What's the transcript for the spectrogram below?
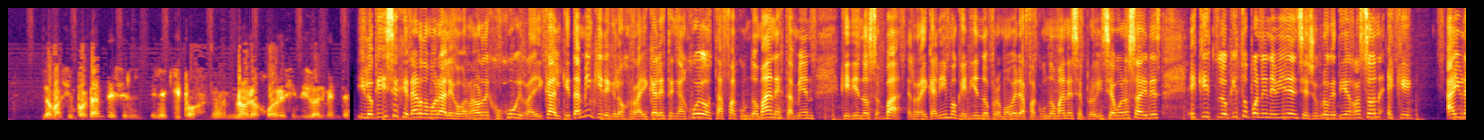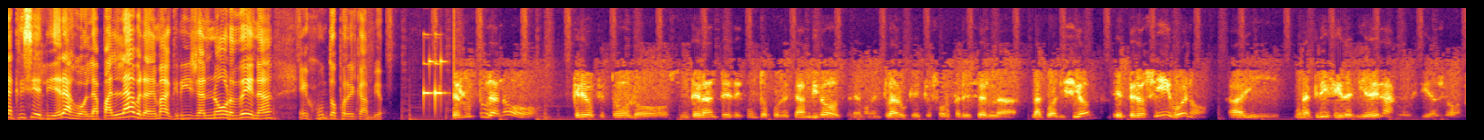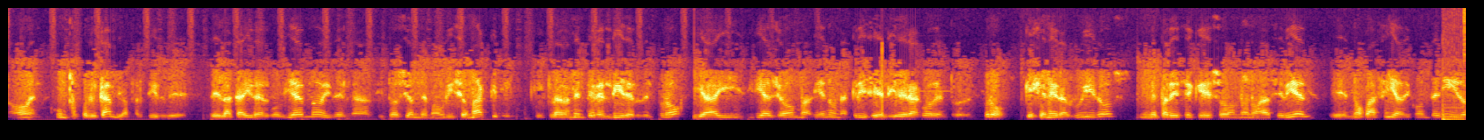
lo más importante es el, equipo, ¿no? los jugadores individualmente. Y lo que dice Gerardo Morales, gobernador de Jujuy, radical, que también quiere que los radicales tengan juego, está Facundo Manes también queriendo, va, el radicalismo queriendo promover a Facundo Manes en provincia de Buenos Aires, es que lo que esto pone en evidencia, yo creo que tiene razón, es que hay una crisis de liderazgo. La palabra de Macri ya no ordena en Juntos por el Cambio. De ruptura no, creo que todos los integrantes de Juntos por el Cambio tenemos en claro que hay que fortalecer la, coalición, eh, pero sí, bueno, hay una crisis de liderazgo, diría yo, ¿no? En Juntos por el Cambio, a partir de, de la caída del gobierno y de la situación de Mauricio Macri, que claramente era el líder del PRO, y hay, diría yo, más bien una crisis de liderazgo dentro del PRO, que genera ruidos, y me parece que eso no nos hace bien, eh, nos vacía de contenido.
